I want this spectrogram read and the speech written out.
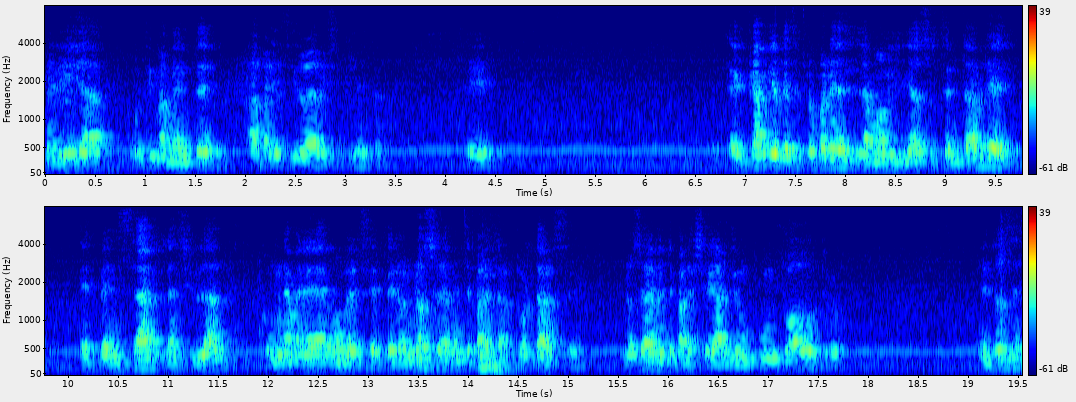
medida, últimamente, ha aparecido la bicicleta. El cambio que se propone de la movilidad sustentable es pensar la ciudad como una manera de moverse, pero no solamente para transportarse, no solamente para llegar de un punto a otro. Entonces,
